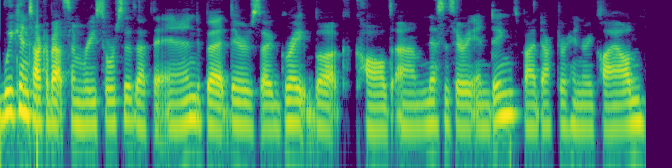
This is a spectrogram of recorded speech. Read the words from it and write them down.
we can talk about some resources at the end, but there's a great book called um, Necessary Endings by Dr. Henry Cloud.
